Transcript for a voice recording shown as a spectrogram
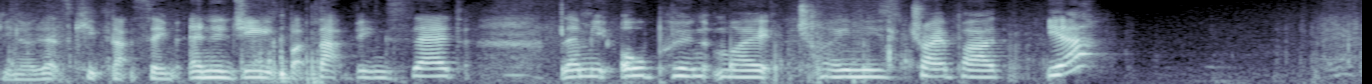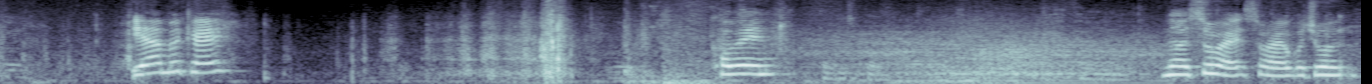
You know let's keep that same energy. But that being said let me open my chinese tripod. Yeah? Yeah i'm okay Come in. No, it's alright, it's alright. What do you want?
